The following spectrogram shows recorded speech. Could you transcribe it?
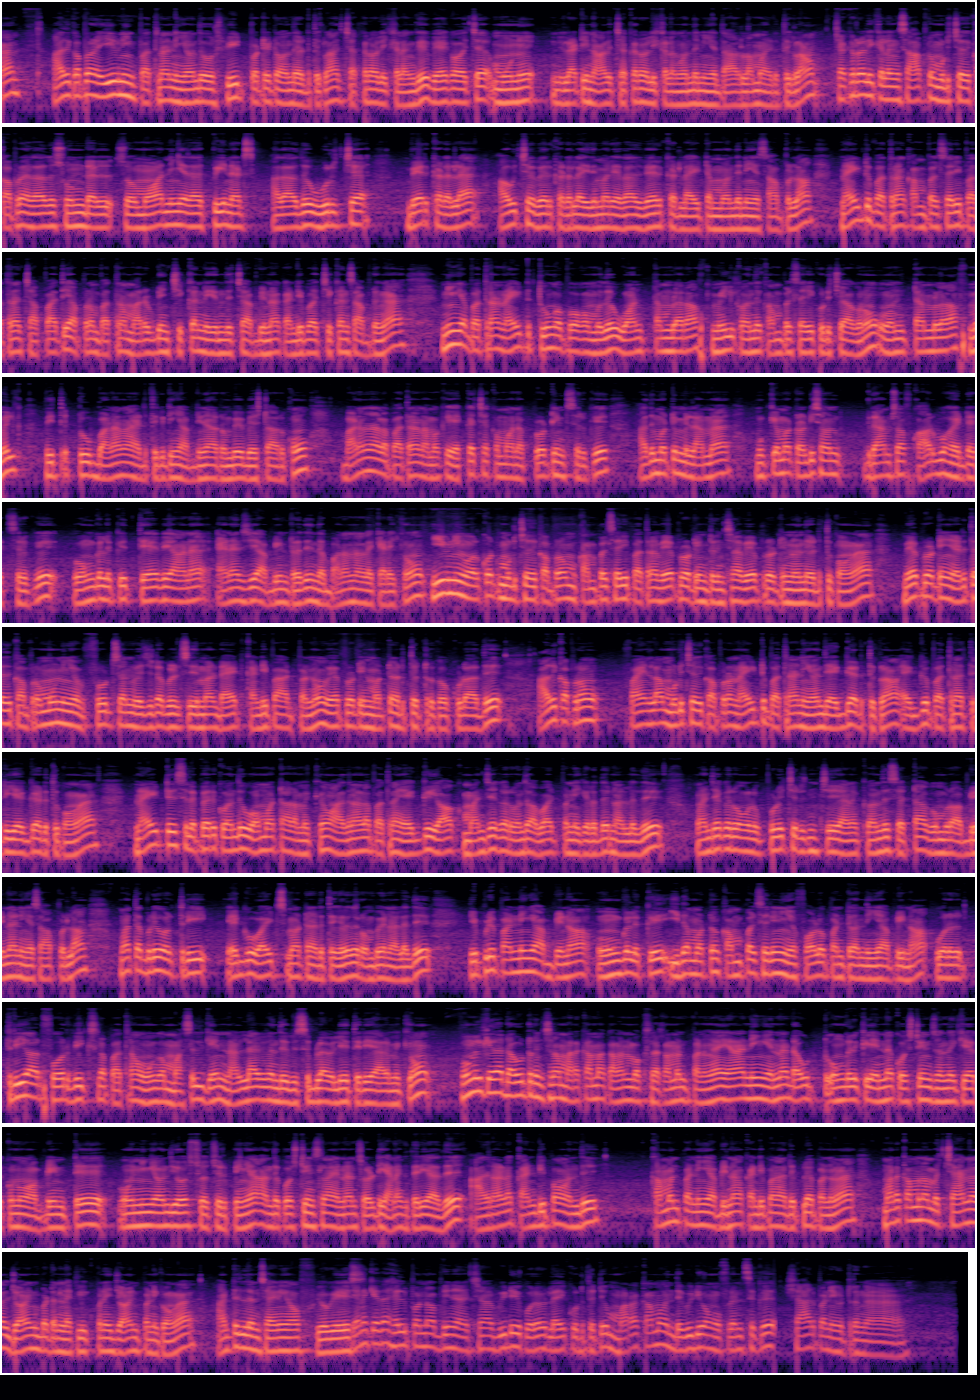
அதுக்கப்புறம் ஈவினிங் பார்த்தோன்னா நீங்கள் வந்து ஒரு ஸ்வீட் பொட்டேட்டோ வந்து எடுத்துக்கலாம். சக்கரவள்ளி கிழங்கு வேக வச்ச மூணு இல்லாட்டி நாலு சக்கரவள்ளி கிழங்கு வந்து நீங்கள் தாராளமாக எடுத்துக்கலாம். சக்கரவள்ளி கிழங்கு சாப்பிட்டு முடிச்சதுக்கப்புறம் ஏதாவது சுண்டல் ஸோ மார்னிங் ஏதாவது பீனட்ஸ் அதாவது உரிச்ச வேர்க்கடலை அவிச்ச வேர்க்கடலை இது மாதிரி ஏதாவது வேர்க்கடலை ஐட்டம் வந்து நீங்கள் சாப்பிட்லாம். நைட்டு பார்த்தோன்னா கம்பல்சரி பார்த்தோன்னா சப்பாத்தி அப்புறம் பார்த்தோன்னா மறுபடியும் சிக்கன் இருந்துச்சு அப்படின்னா கண்டிப்பாக சிக்கன் சாப்பிடுங்க. நீங்கள் பார்த்தோன்னா நைட்டு தூங்க போகும்போது ஒன் டம்ளர் ஆஃப் மில்க் வந்து கம்பல்சரி குடிச்சே ஆகணும் one tumbler of milk with two banana எடுத்துக்கிட்டிங்க அப்படின்னா ரொம்ப பெஸ்ட்டாக இருக்கும். பனானாவில் பார்த்தோன்னா நமக்கு எக்கச்சக்கமான ப்ரோட்டீன்ஸ் இருக்குது அது மட்டும் இல்லாமல் முக்கியமாக twenty seven grams of carbohydrates இருக்குது உங்களுக்கு தேவையான எனர்ஜி அப்படின்றது இந்த பனானாவில் கிடைக்கும். ஈவினிங் ஒர்க் அவுட் முடிச்சதுக்கப்புறம் கம்பல்சரி பார்த்தோன்னா வே ப்ரோட்டீன் இருந்துச்சுன்னா வே ப்ரோட்டீன் வந்து எடுத்துக்கோங்க. வே ப்ரோட்டீன் எடுத்ததுக்கப்புறமும் நீங்கள் ஃப்ரூட்ஸ் அண்ட் வெஜிடபிள்ஸ் இது மாதிரி டயட் கண்டிப்பாக ஆட் பண்ணும் வே ப்ரோட்டீன் மட்டும் எடுத்துகிட்டு இருக்கக்கூடாது. அதுக்கப்புறம் ஃபைனலாக முடிச்சதுக்கப்புறம் நைட்டு பார்த்தோன்னா நீங்கள் வந்து எக் எடுத்துக்கலாம். எக்கு பார்த்தோன்னா த்ரீ எக் எடுத்துக்கோங்க. நைட்டு சில பேருக்கு வந்து ஓமட்ட ஆரம்பிக்கும் அதனால் பார்த்தோன்னா எக்கு யாக் மஞ்சக்கரு வந்து அவாய்ட் பண்ணிக்கிறது நல்லது. மஞ்சக்கரு உங்களுக்கு பிடிச்சிருந்துச்சி எனக்கு வந்து செட் ஆகும் ப்ரோ அப்படின்னா நீங்கள் சாப்பிட்லாம். மற்றபடி ஒரு த்ரீ எக் ஒயிட்ஸ் மட்டும் எடுத்துக்கிறது ரொம்பவே நல்லது. இப்படி பண்ணீங்க அப்படின்னா உங்களுக்கு இதை மட்டும் கம்பல்சரி நீங்கள் ஃபாலோ பண்ணிட்டு வந்தீங்க அப்படின்னா ஒரு த்ரீ ஆர் ஃபோர் வீக்ஸில் பார்த்தோன்னா உங்கள் மசில் கெயின் நல்லாவே வந்து விசிபிளாக வெளியே தெரிய ஆரம்பிக்கும். உங்களுக்கு ஏதாவது டவுட் இருந்துச்சுன்னா மறக்காமல் கமெண்ட் பாக்ஸில் கமெண்ட் பண்ணுங்கள் ஏன்னா நீங்கள் என்ன டவுட் உங்களுக்கு என்ன கொஸ்டின்ஸ் வந்து கேட்கணும் அப்படின்ட்டு நீங்கள் வந்து யோசிச்சு வச்சுருப்பீங்க. அந்த கொஸ்டின்ஸ்லாம் என்னன்னு சொல்லிட்டு எனக்கு தெரியாது. அதனால் கண்டிப்பாக வந்து கமெண்ட் பண்ணீங்க அப்படின்னா கண்டிப்பாக நான் ரிப்ளை பண்ணுவேன். மறக்காமல் நம்ம சேனல் ஜாயின் பட்டனில் கிளிக் பண்ணி ஜாயின் பண்ணிக்கோங்க. Until then signing off Yogesh எனக்கு எதாவது ஹெல்ப் பண்ணும் அப்படின்னு நினச்சினா வீடியோக்கு ஒரு லைக் கொடுத்துட்டு மறக்காமல் இந்த வீடியோ உங்கள் ஃப்ரெண்ட்ஸுக்கு ஷேர் பண்ணி விட்டுருங்க.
